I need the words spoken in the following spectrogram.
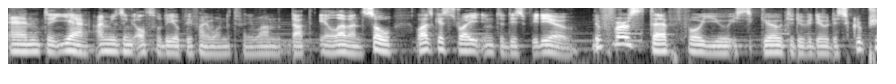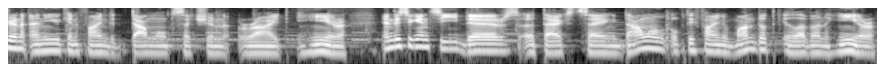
and uh, yeah, I'm using also the Optifine 1.21.11. So let's get straight into this video. The first step for you is to go to the video description and you can find the download section right here. And as you can see, there's a text saying download Optifine 1.11 here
